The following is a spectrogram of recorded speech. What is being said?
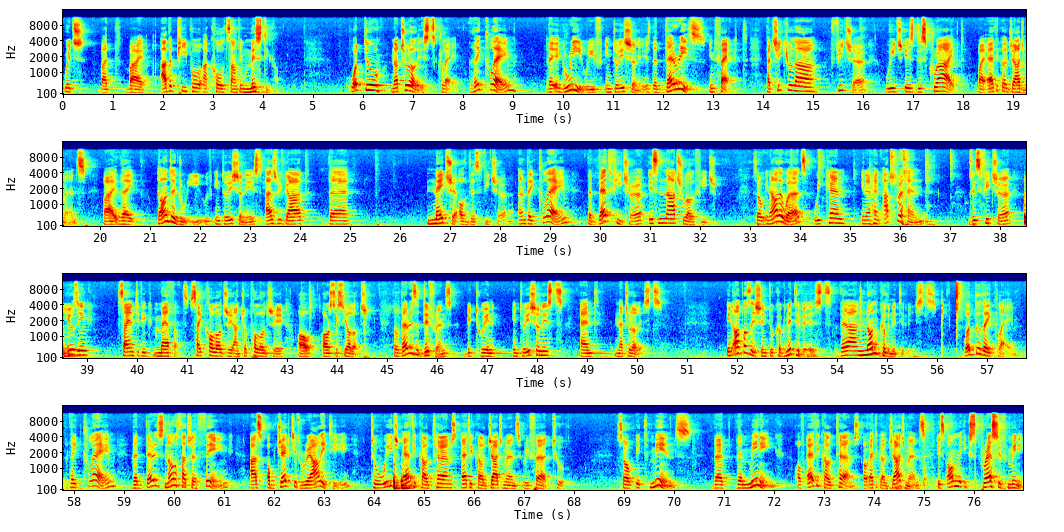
which but by other people are called something mystical. What do naturalists claim? They claim, they agree with intuitionists that there is, in fact, particular feature which is described by ethical judgments, by they don't agree with intuitionists as regard the nature of this feature, and they claim that that feature is natural feature. So in other words, we can, in a hand, apprehend this feature using scientific methods, psychology, anthropology, or, or sociology. So there is a difference between intuitionists and naturalists. In opposition to cognitivists, there are non-cognitivists. What do they claim? They claim that there is no such a thing as objective reality to which ethical terms, ethical judgments refer to. So it means that the meaning of ethical terms or ethical judgments is only expressive meaning.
